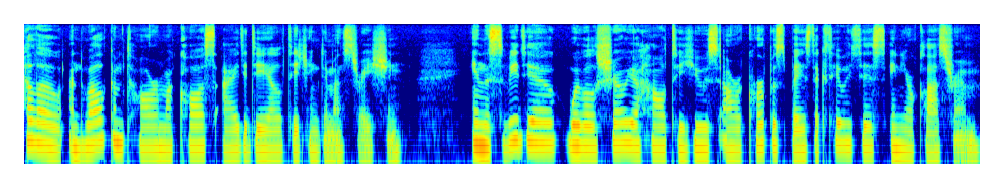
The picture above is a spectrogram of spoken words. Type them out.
Hello and welcome to our MACAWS IDDL teaching demonstration. In this video, we will show you how to use our corpus-based activities in your classroom.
